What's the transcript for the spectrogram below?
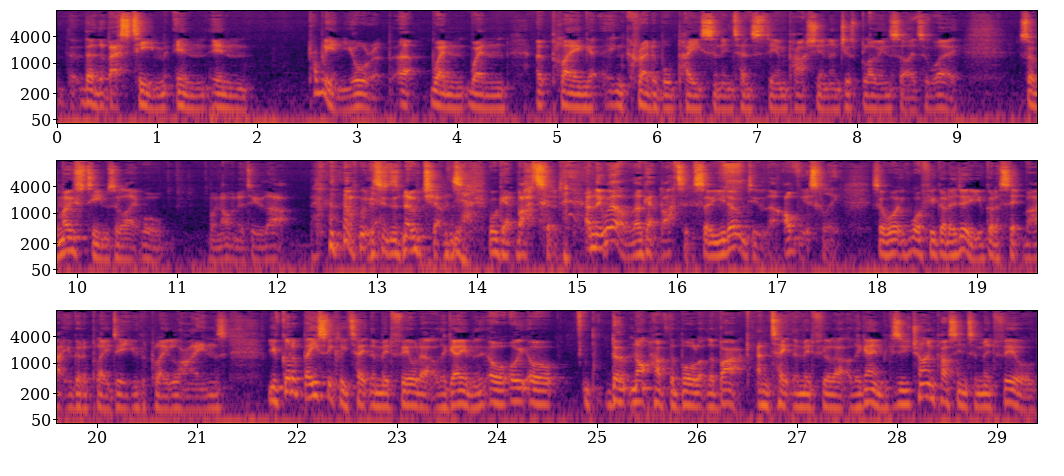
they're the best team in in probably in Europe uh, when when at playing at incredible pace and intensity and passion and just blowing sides away. So most teams are like, well, we're not going to do that. There's no chance Yeah. we'll get battered, and they will. They'll get battered. So you don't do that, obviously. So what, what have you got to do? You've got to sit back. You've got to play deep. You've got to play lines. You've got to basically take the midfield out of the game, or, or, or don't not have the ball at the back and take the midfield out of the game. Because if you try and pass into midfield,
